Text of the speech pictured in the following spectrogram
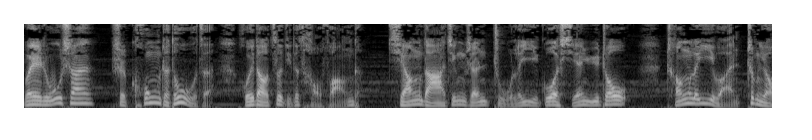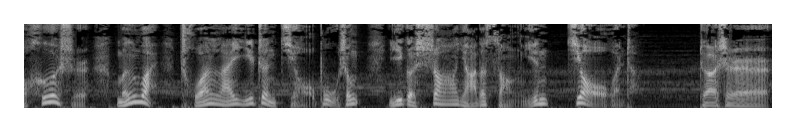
韦如山是空着肚子回到自己的草房的。强打精神煮了一锅咸鱼粥，盛了一碗，正要喝时，门外传来一阵脚步声，一个沙哑的嗓音叫唤着：“这是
